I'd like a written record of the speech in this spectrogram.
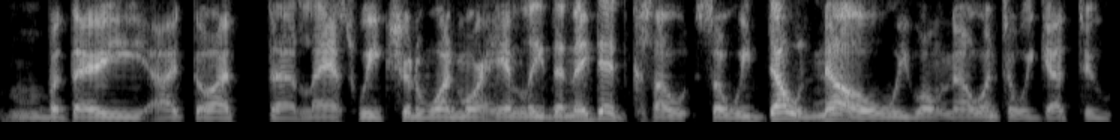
but they I thought uh, last week should have won more handily than they did. So so we don't know. We won't know until we get to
